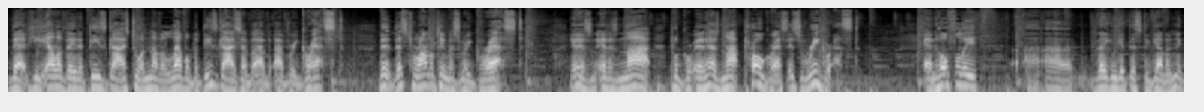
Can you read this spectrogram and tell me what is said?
that he elevated these guys to another level. But these guys have, have, have regressed. This Toronto team has regressed. It is it is not it has not progressed. It's regressed, and hopefully uh, uh, they can get this together. Nick,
